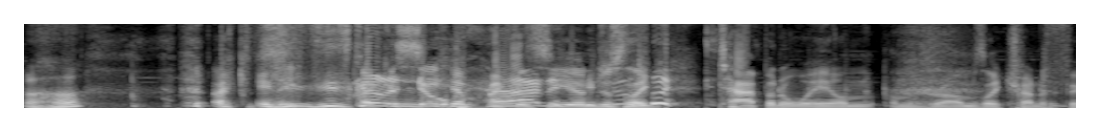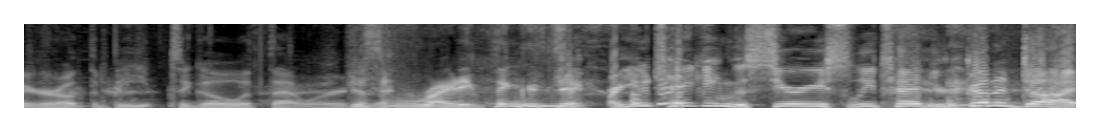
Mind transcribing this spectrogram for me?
Uh huh. I can see, he's got a see him. I can see him just like tapping away on, on the drums, like trying to figure out the beat to go with that word. Just Yeah. writing things down. Are you taking this seriously, Ted? You're gonna die.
